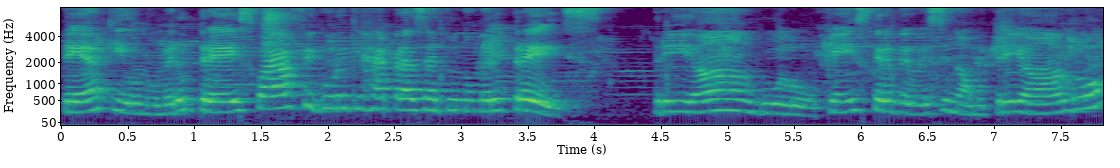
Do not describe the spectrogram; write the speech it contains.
Tem aqui o número 3. Qual é a figura que representa o número 3? Triângulo. Quem escreveu esse nome triângulo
